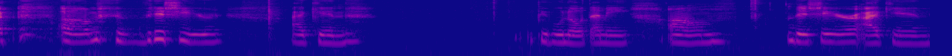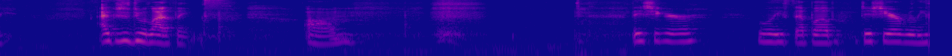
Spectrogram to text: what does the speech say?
um, this year, I can, people know what that means. Um, this year, I can, I can just do a lot of things. Um, this year, really step up. This year, really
